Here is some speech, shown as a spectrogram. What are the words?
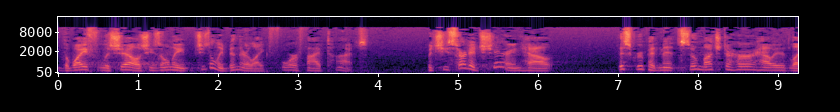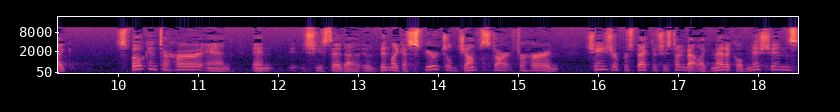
the wife, Lachelle, she's only, she's only been there like four or five times. But she started sharing how this group had meant so much to her, how it had like spoken to her, and, and she said uh, it had been like a spiritual jump start for her and changed her perspective. She's talking about like medical missions.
